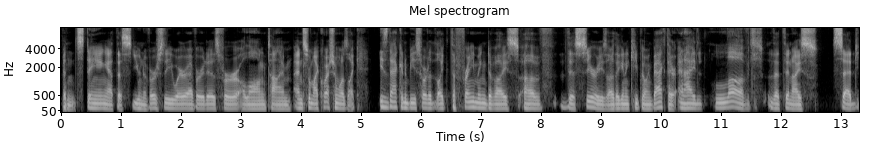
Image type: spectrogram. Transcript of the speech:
been staying at this university wherever it is for a long time. And so my question was like, is that going to be sort of like the framing device of this series? Are they going to keep going back there? And I loved that Thin Ice said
